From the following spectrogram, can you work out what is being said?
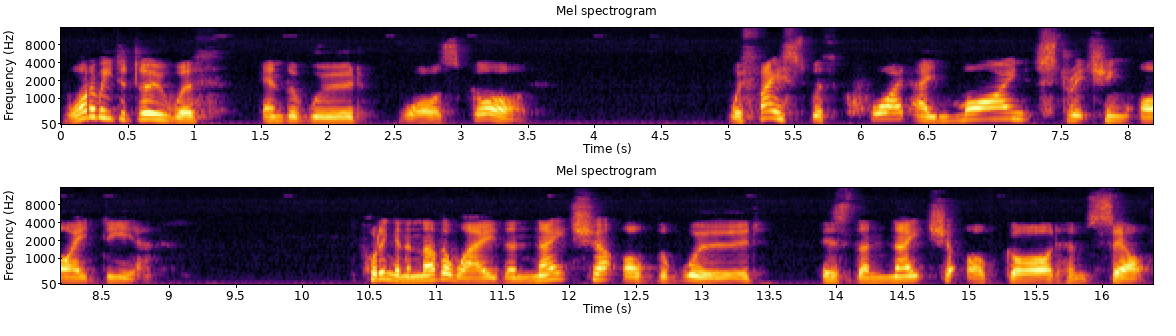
What are we to do with, and the Word was God? We're faced with quite a mind stretching idea. Putting it another way, the nature of the Word is the nature of God Himself.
